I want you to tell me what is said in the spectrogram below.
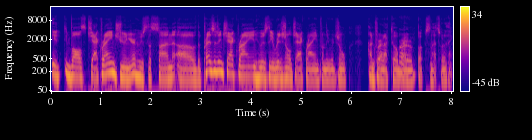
it involves Jack Ryan Jr., who's the son of the president Jack Ryan, who is the original Jack Ryan from the original Hunt for Red October Right. books and that sort of thing.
